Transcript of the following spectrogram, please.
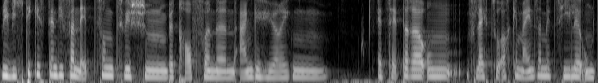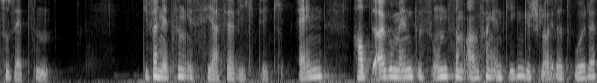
Wie wichtig ist denn die Vernetzung zwischen Betroffenen, Angehörigen etc., um vielleicht so auch gemeinsame Ziele umzusetzen? Die Vernetzung ist sehr, sehr wichtig. Ein Hauptargument, das uns am Anfang entgegengeschleudert wurde,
